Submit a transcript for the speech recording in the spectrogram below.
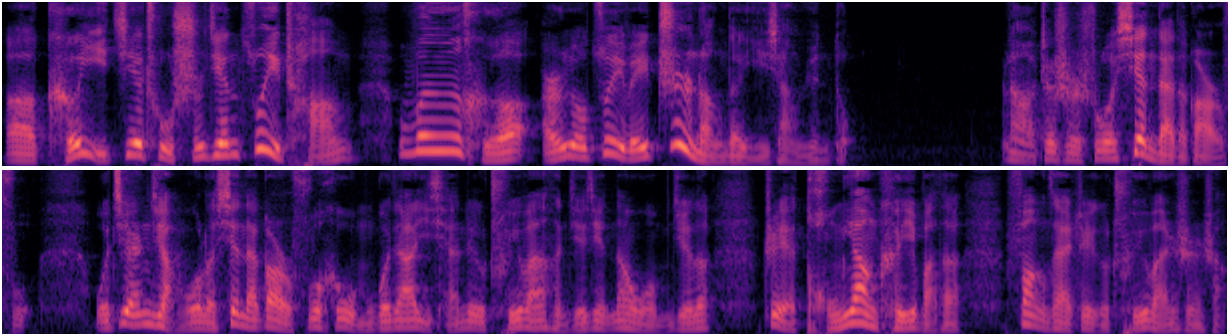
呃，可以接触时间最长、温和而又最为智能的一项运动。那这是说现代的高尔夫。我既然讲过了，现代高尔夫和我们国家以前这个锤丸很接近，那我们觉得这也同样可以把它放在这个锤丸身上。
